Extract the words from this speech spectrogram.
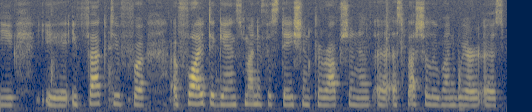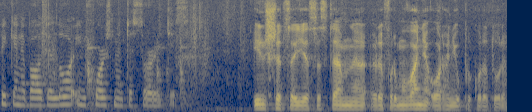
the uh, effective uh, uh, fight against manifestation corruption, uh, especially when we are uh, speaking about the law enforcement authorities. Інше це є системне реформування органів прокуратури.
